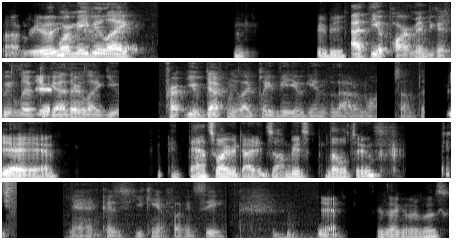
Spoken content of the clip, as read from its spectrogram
not really, or maybe like maybe. at the apartment because we live Yeah. together. Like you, pre- you've definitely like played video games without him or something. Yeah, yeah. And that's why we died in zombies level two. Yeah, because you can't fucking see. Yeah, exactly what it was.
